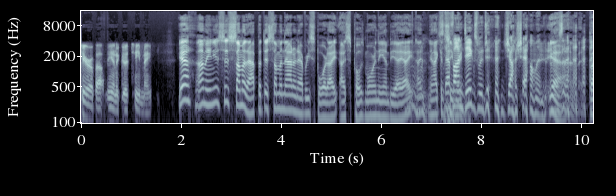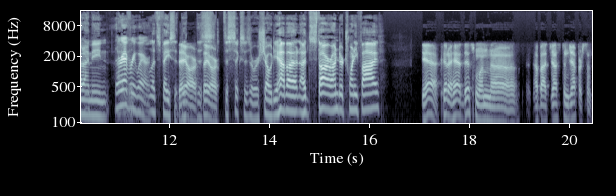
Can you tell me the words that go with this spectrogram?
care about being a good teammate. Yeah, I mean, it's just some of that, but there's some of that in every sport. I, I suppose more in the NBA. I I, I can see. Stefon where- Diggs with Josh Allen. Yeah, but I mean, They're uh, everywhere. Let's face it. They the- are, The, they are. The Sixers are a show. Do you have a, a star under 25? Yeah, could have had this one uh, about Justin Jefferson.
